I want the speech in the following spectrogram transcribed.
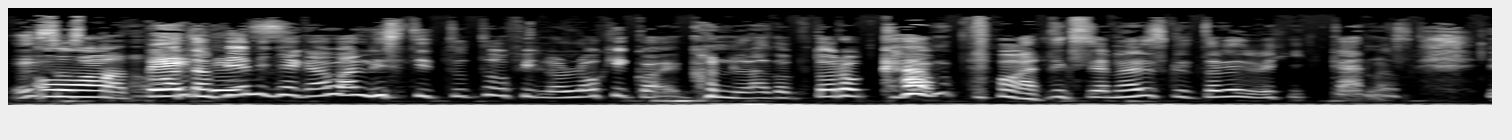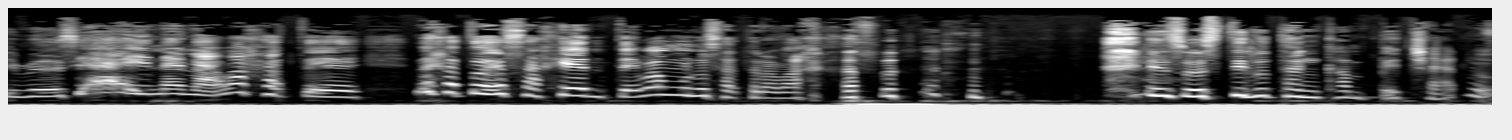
Esos papeles. también llegaba al Instituto Filológico eh, con la doctora Ocampo, al Diccionario de Escritores Mexicanos, y me decía, ay, nena, bájate, deja toda esa gente, vámonos a trabajar. en su estilo tan campechano.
